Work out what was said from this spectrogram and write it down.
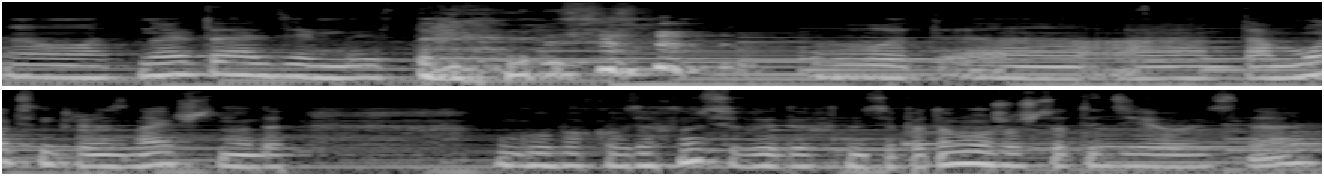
Вот. Но это отдельная история. Вот. А а там Мотин, например, знает, что надо глубоко вдохнуть и выдохнуть, а потом уже что-то делать, да,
